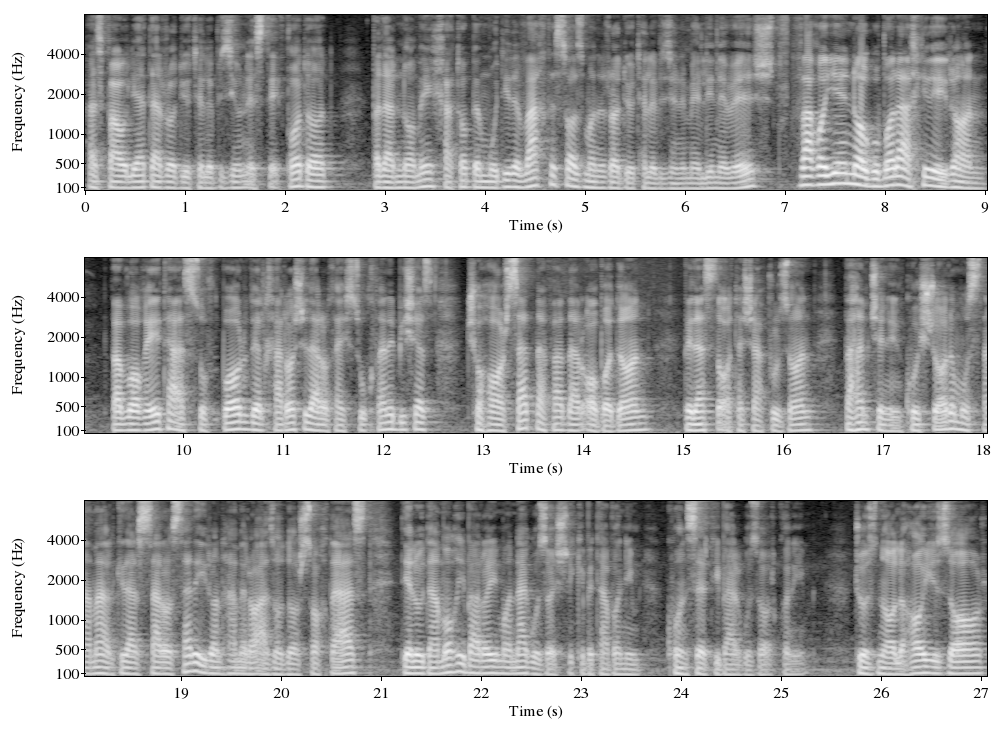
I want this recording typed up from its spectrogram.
از فعالیت در رادیو تلویزیون استعفا داد و در نامه خطاب به مدیر وقت سازمان رادیو تلویزیون ملی نوشت وقایع ناگوار اخیر ایران و واقعه تأسفبار و دلخراش در آتش سوختن بیش از 400 نفر در آبادان به دست آتش افروزان و همچنین کشتار مستمر که در سراسر ایران همه را عزادار ساخته است دل و دماغی برای ما نگذاشته که بتوانیم کنسرتی برگزار کنیم. جز ناله های زار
